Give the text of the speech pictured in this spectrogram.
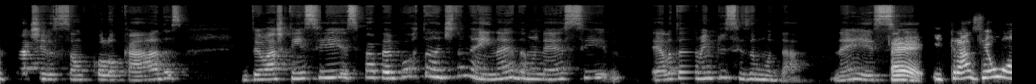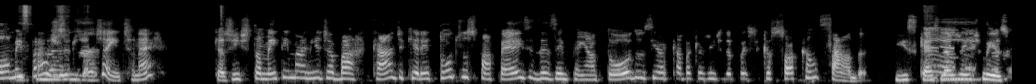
expectativas são colocadas. Então, eu acho que tem esse, esse papel importante também, né? Da mulher se ela também precisa mudar né? Esse, é, e trazer o homem para junto da gente, né? Que a gente também tem mania de abarcar, de querer todos os papéis e desempenhar todos, e acaba que a gente depois fica só cansada e esquece é, da gente mesmo.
